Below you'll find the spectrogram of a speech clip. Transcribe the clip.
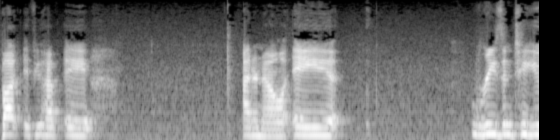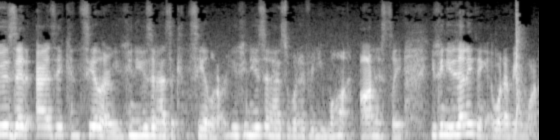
but if you have a, I don't know, a reason to use it as a concealer. You can use it as a concealer. You can use it as whatever you want, honestly. You can use anything, whatever you want.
